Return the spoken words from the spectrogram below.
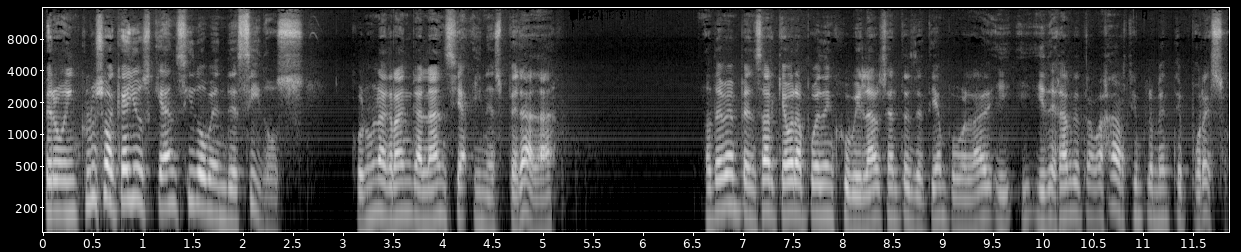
Pero incluso aquellos que han sido bendecidos con una gran ganancia inesperada, no deben pensar que ahora pueden jubilarse antes de tiempo, ¿verdad? y dejar de trabajar simplemente por eso.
